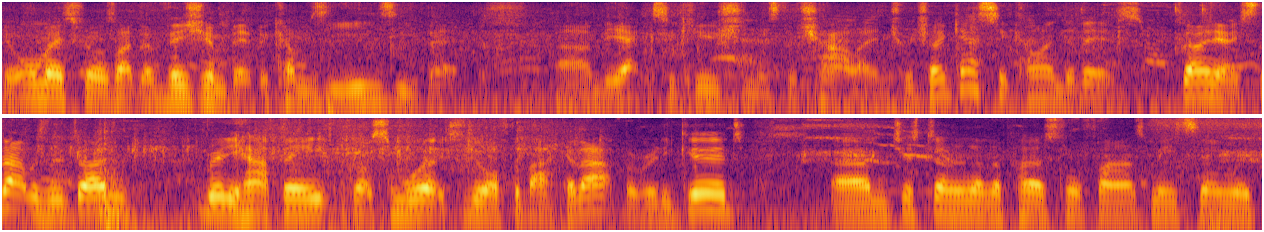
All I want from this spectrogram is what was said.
It almost feels like the vision bit becomes the easy bit. Um, the execution is the challenge, which I guess it kind of is. So anyway, so that was done. Really happy. Got some work to do off the back of that, but really good. Um, just done another personal finance meeting with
